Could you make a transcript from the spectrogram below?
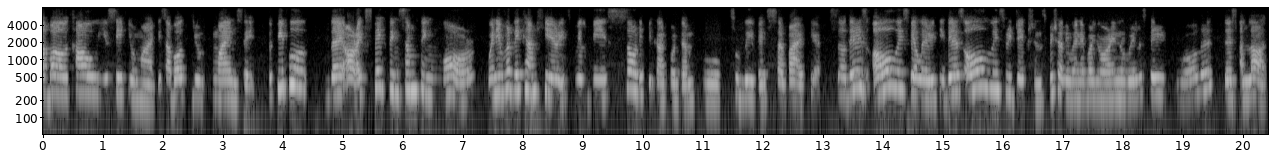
about how you set your mind. It's about your mindset. The people they are expecting something more whenever they come here, it will be so difficult for them to, to live and survive here. So there is always failure. There's always rejection, especially whenever you are in a real estate world. There's a lot,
